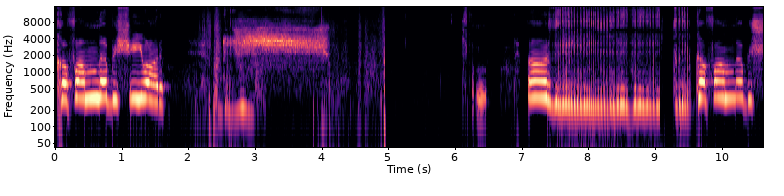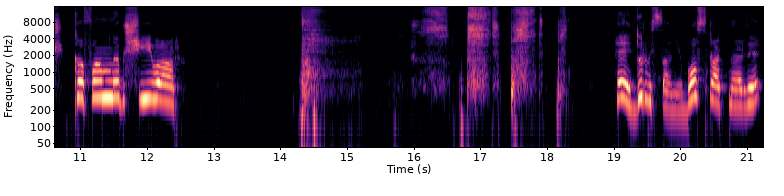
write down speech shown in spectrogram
Kafamda bir şey var. Kafamda bir kafamda bir şey var. Hey dur bir saniye. Boss kalp nerede?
